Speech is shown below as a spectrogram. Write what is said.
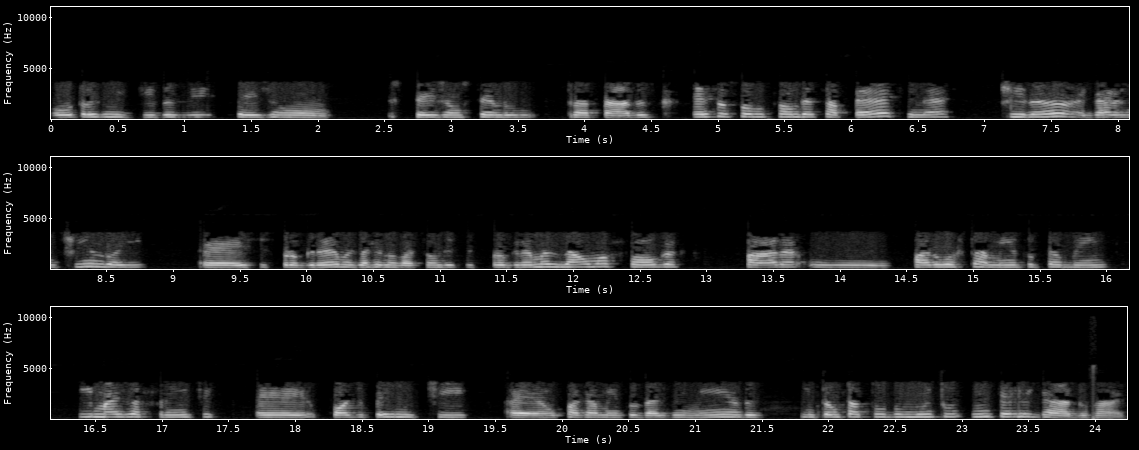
outras medidas estejam, estejam sendo tratadas. Essa solução dessa PEC, né, tirando, garantindo aí é, esses programas, a renovação desses programas, dá uma folga para o, para o orçamento também e mais à frente é, pode permitir é, o pagamento das emendas. Então está tudo muito interligado, vai.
